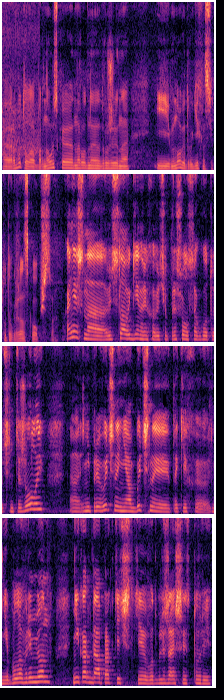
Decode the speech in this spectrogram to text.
Работала Барнаульская народная дружина и много других институтов гражданского общества. Конечно, Вячеславу Генриховичу пришелся год очень тяжелый. Э, непривычный, необычный, таких э, не было времен никогда практически вот в ближайшей истории.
